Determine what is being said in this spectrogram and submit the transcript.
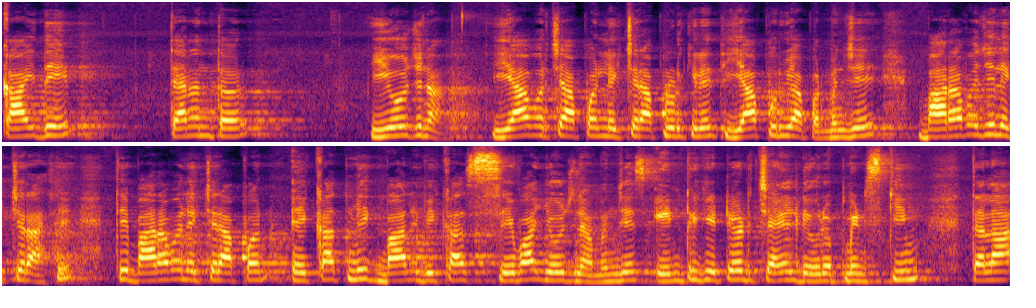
कायदे त्यानंतर योजना यावरचे आपण लेक्चर अपलोड केलेत. यापूर्वी आपण म्हणजे बारावं जे लेक्चर आहे ते बारावं लेक्चर आपण एकात्मिक बाल विकास सेवा योजना म्हणजेच इंटिग्रेटेड चाइल्ड डेव्हलपमेंट स्कीम त्याला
